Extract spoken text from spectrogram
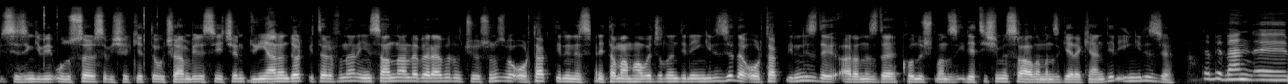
sizin gibi uluslararası bir şirkette uçan birisi için dünyanın dört bir tarafından insanlarla beraber uçuyorsunuz ve ortak diliniz hani tamam havacılığın dili İngilizce de ortak diliniz de aranızda konuşmanız, iletişimi sağlamanız gereken dil İngilizce. Tabii ben e,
